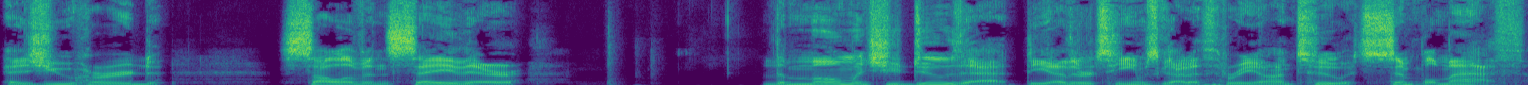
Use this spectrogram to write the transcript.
As you heard Sullivan say there, the moment you do that, the other team's got a three on two. It's simple math.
